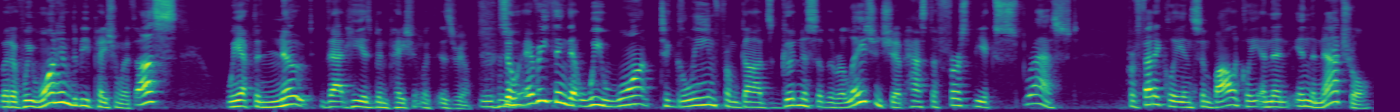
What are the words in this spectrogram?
But if we want him to be patient with us, we have to note that he has been patient with Israel. Mm-hmm. So everything that we want to glean from God's goodness of the relationship has to first be expressed prophetically and symbolically and then in the natural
